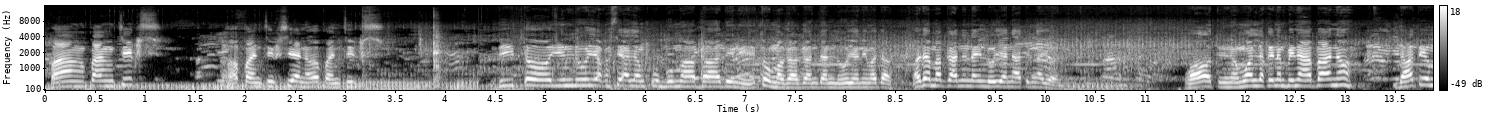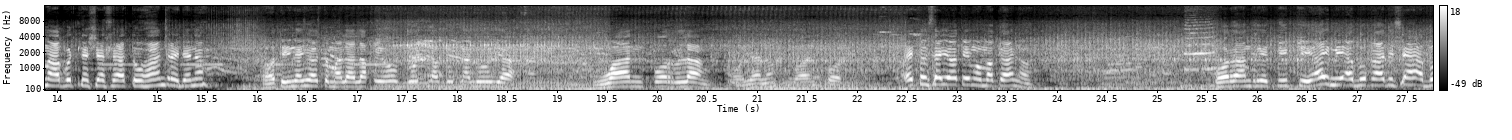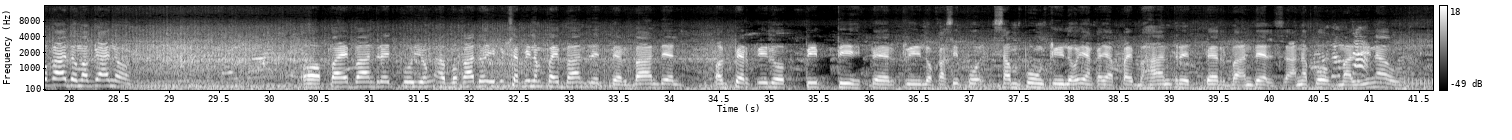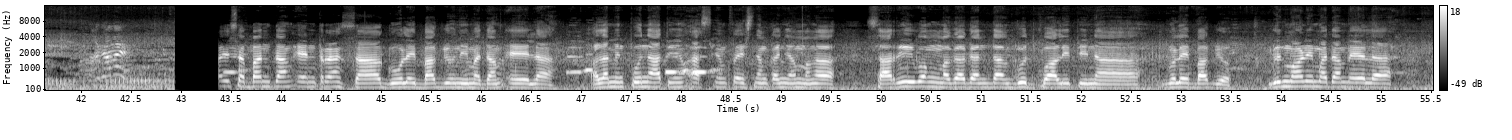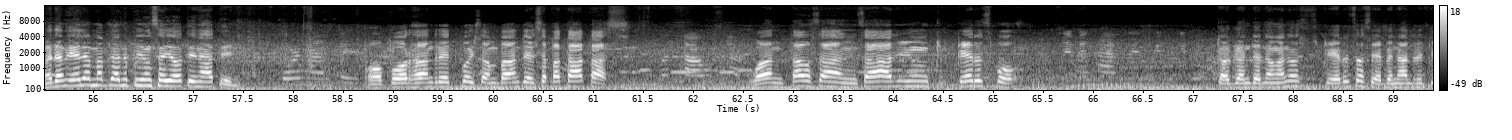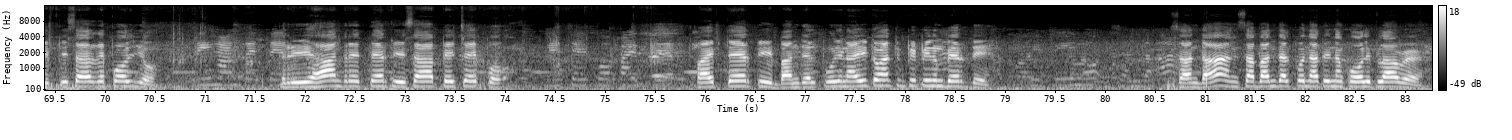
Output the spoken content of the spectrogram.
Pang, pang chicks. Oh, pan-chips yan, oh, pan-chips. Dito, yung luya kasi alam ko bumaba din eh. Ito, magagandang luya ni Madam. Madam, magkano na yung luya natin ngayon? Wow, tingnan mo, ang laki ng binaba, no? Dati umabot na siya sa 200, ano? O, tingnan nyo, ito malalaki, oh, good na good na luya. 1.4 lang. O, yan, oh, 1.4. Ito sayote mo, magkano? 450. Ay, may avocado siya. Avocado, magkano? O, 500 po yung avocado. Ibig sabihin ng 500 per bundle. Pag per kilo, 50 per kilo. Kasi po, 10 kilo yan. Kaya 500 per bundle. Sana po malinaw. Sa bandang entrance sa Gulay Bagyo ni Madam Ella. Alamin po natin yung asking price ng kanyang mga sariwang magagandang good quality na Gulay Bagyo. Good morning, Madam Ella. Madam Ella, magkano po yung sayote natin? 400. O, 400 po isang bundle. Sa patatas? 1,000. Sa yung carrots po? 750. Kaganda ng ano, carrots sa 750. Sa repolyo? 330 sa pechay po. 530 bundle po yun. Ay, ito ating pipinong berde. Sandaan. Sa bundle po natin ng cauliflower.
